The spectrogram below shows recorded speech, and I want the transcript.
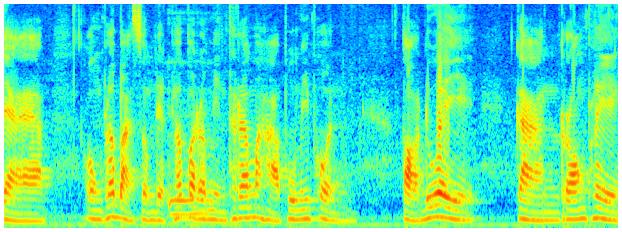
แด่องค์พระบาทสมเด็จพระอืมปรมินทรมหาภูมิพล ต่อด้วยการร้องเพลง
